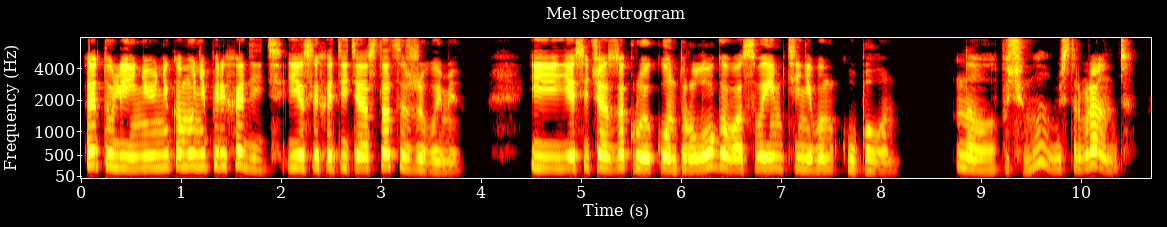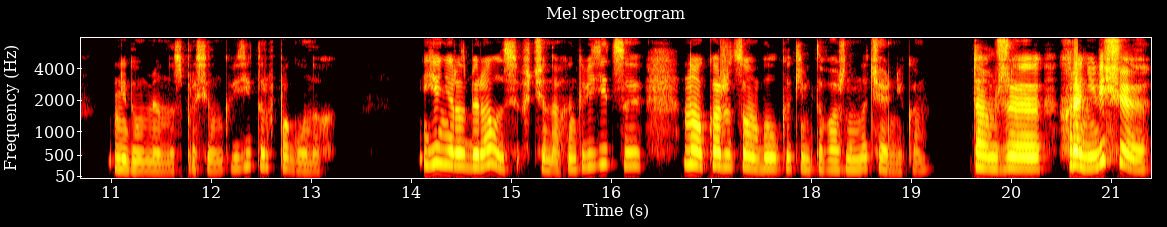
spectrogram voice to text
«Эту линию никому не переходить, если хотите остаться живыми. И я сейчас закрою контур логова своим теневым куполом». «Но почему, мистер Брандт?» – недоуменно спросил инквизитор в погонах. Я не разбиралась в чинах инквизиции, но, кажется, он был каким-то важным начальником. Там же хранилище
